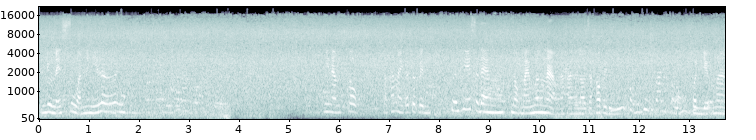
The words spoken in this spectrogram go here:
มันอยู่ในสวนอย่างนี้เลย มีน้ำตกแล้วข้างในก็จะเป็นพื้นที่แสดงดอกไม้เมืองหนาวนะคะเดี๋ยวเราจะเข้าไปดูคนเยอะมาก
